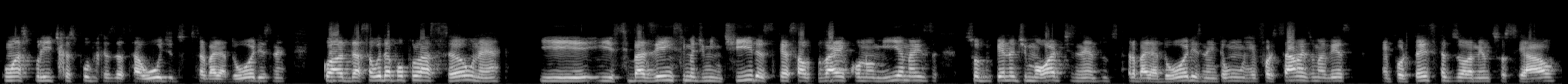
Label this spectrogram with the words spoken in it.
com as políticas públicas da saúde dos trabalhadores, né, com a da saúde da população, né, e, e, se baseia em cima de mentiras, quer salvar a economia, mas sob pena de mortes né, dos trabalhadores. Né? Então, reforçar mais uma vez a importância do isolamento social.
